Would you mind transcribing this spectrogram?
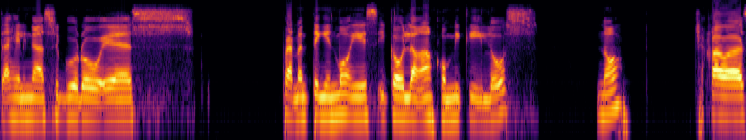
Dahil nga siguro is, parang tingin mo is, ikaw lang ang kumikilos. No? Tsaka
